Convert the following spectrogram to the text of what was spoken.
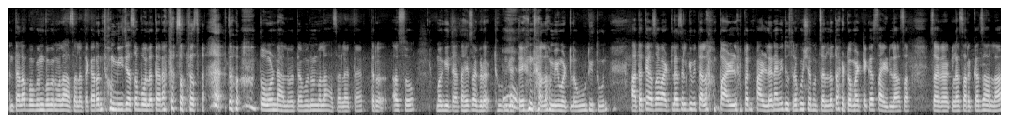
आणि त्याला बघून बघून मला हसायला येतं कारण तो मी जसं बोलत आहे ना तसा तसा तो तोंड हलवत आहे म्हणून मला हसायला येत. आहे तर असो मग इथे आता हे सगळं ठेवून देते. त्याला मी म्हटलं उठ इथून. आता ते असं वाटलं असेल की मी त्याला पाळलं पण पाळलं नाही. मी दुसरं क्वेश्चन उचललं तर ॲटोमॅटिकच साईडला असा सरकल्यासारखा झाला.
